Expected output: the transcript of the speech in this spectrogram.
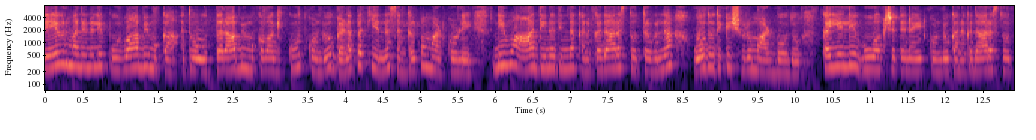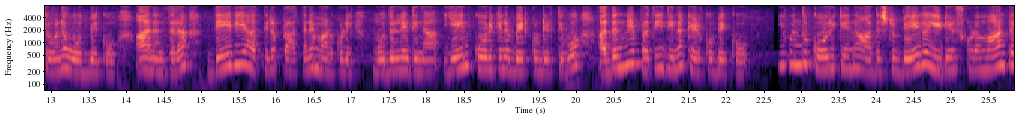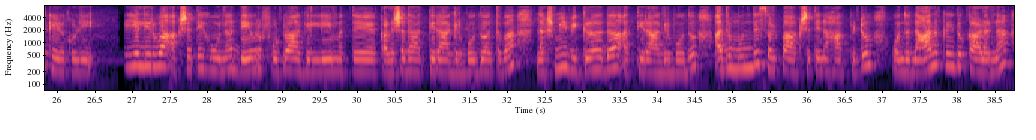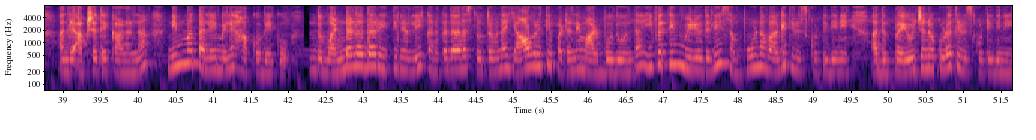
ದೇವ್ರ ಮನೆಯಲ್ಲಿ ಪೂರ್ವಾಭಿಮುಖ ಅಥವಾ ಉತ್ತರಾಭಿಮುಖವಾಗಿ ಕೂತ್ಕೊಂಡು ಗಣಪತಿಯನ್ನ ಸಂಕಲ್ಪ ಮಾಡ್ಕೊಳ್ಳಿ. ನೀವು ಆ ದಿನದಿಂದ ಕನಕದಾರ ಸ್ತೋತ್ರವನ್ನ ಓದೋದಕ್ಕೆ ಶುರು ಮಾಡ್ಬೋದು. ಕೈಯಲ್ಲಿ ಹೂ ಅಕ್ಷತೆನ ಇಟ್ಕೊಂಡು ಕನಕದಾರ ಸ್ತೋತ್ರವನ್ನ ಓದಬೇಕು. ಆ ನಂತರ ದೇವಿಯ ಹತ್ತಿರ ಪ್ರಾರ್ಥನೆ ಮಾಡ್ಕೊಳ್ಳಿ. ಮೊದಲನೇ ದಿನ ಏನು ಕೋರಿಕೆನ ಬೇಡ್ಕೊಂಡಿರ್ತೀವೋ ಅದನ್ನೇ ಪ್ರತಿದಿನ ಕೇಳ್ಕೋಬೇಕು. ಈ ಒಂದು ಕೋರಿಕೆಯನ್ನು ಆದಷ್ಟು ಬೇಗ ಈಡೇರಿಸ್ಕೊಡಮ್ಮ ಅಂತ ಕೇಳ್ಕೊಳ್ಳಿ. ಕೈಯಲ್ಲಿರುವ ಅಕ್ಷತೆ ಹೂನ ದೇವರ ಫೋಟೋ ಆಗಿರಲಿ, ಮತ್ತು ಕಳಶದ ಹತ್ತಿರ ಆಗಿರ್ಬೋದು ಅಥವಾ ಲಕ್ಷ್ಮೀ ವಿಗ್ರಹದ ಹತ್ತಿರ ಆಗಿರ್ಬೋದು, ಅದ್ರ ಮುಂದೆ ಸ್ವಲ್ಪ ಅಕ್ಷತೆನ ಹಾಕ್ಬಿಟ್ಟು ಒಂದು ನಾಲ್ಕೈದು ಕಾಳನ್ನು, ಅಂದರೆ ಅಕ್ಷತೆ ಕಾಳನ್ನು ನಿಮ್ಮ ತಲೆ ಮೇಲೆ ಹಾಕೋಬೇಕು. ಒಂದು ಮಂಡಲದ ರೀತಿಯಲ್ಲಿ ಕನಕದಾರ ಸ್ತೋತ್ರವನ್ನು ಯಾವ ರೀತಿ ಪಠನೆ ಮಾಡ್ಬೋದು ಅಂತ ಇವತ್ತಿನ ವಿಡಿಯೋದಲ್ಲಿ ಸಂಪೂರ್ಣವಾಗಿ ತಿಳಿಸ್ಕೊಟ್ಟಿದ್ದೀನಿ. ಅದ್ರ ಪ್ರಯೋಜನ ಕೂಡ ತಿಳಿಸ್ಕೊಟ್ಟಿದ್ದೀನಿ.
